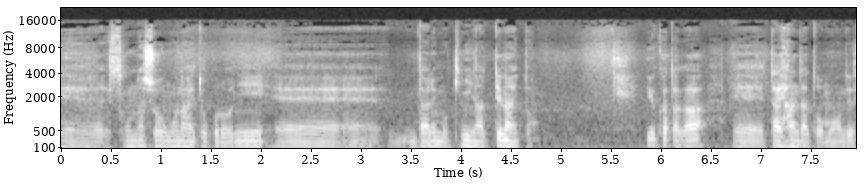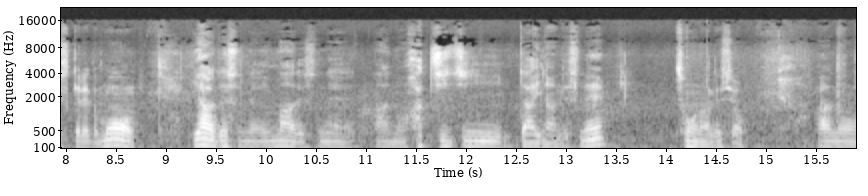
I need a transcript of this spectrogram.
えー、そんなしょうもないところに、えー、誰も気になってないという方が、え、大半だと思うんですけれどもいやですね今はですねあの8時台なんですね。そうなんですよ。あの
